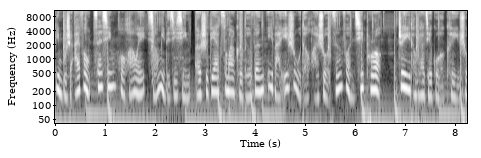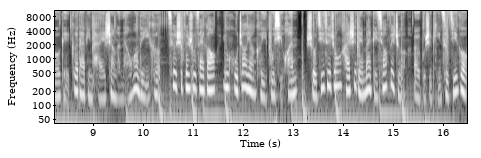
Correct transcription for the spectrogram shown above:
并不是 iPhone、三星或华为、小米的机型，而是 DxOMark 得分一百一十五的华硕 ZenFone 7 Pro。这一投票结果可以说给各大品牌上了难忘的一课。测试分数再高，用户照样可以不喜欢。手机最终还是得卖给消费者，而不是评测机构。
